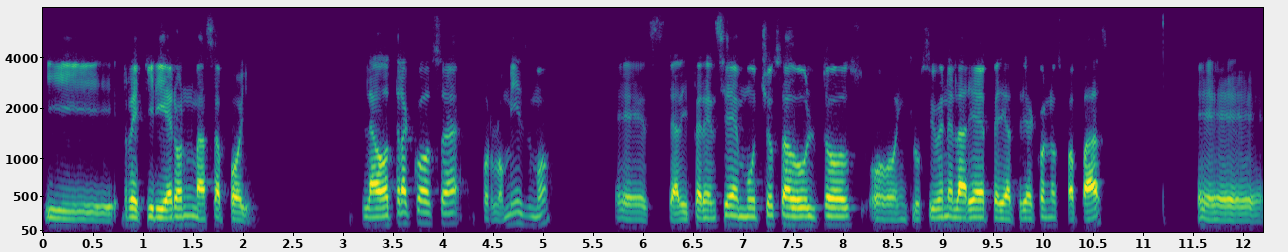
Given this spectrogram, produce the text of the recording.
y requirieron más apoyo. La otra cosa, por lo mismo, este, a diferencia de muchos adultos o inclusive en el área de pediatría con los papás, eh,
